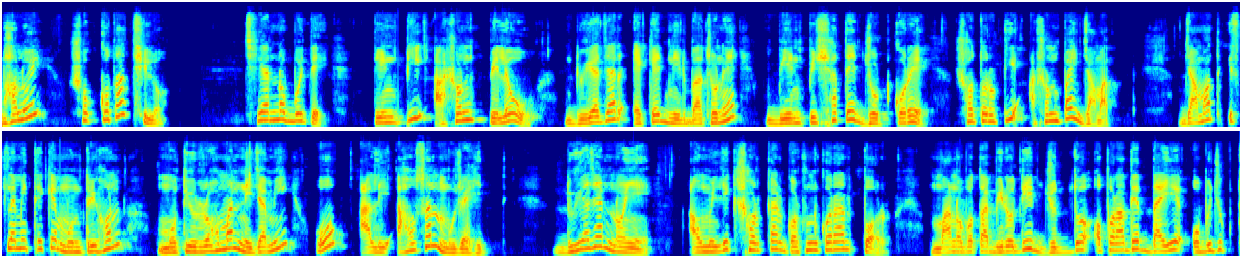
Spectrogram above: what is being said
ভালোই সখ্যতা ছিল। ছিয়ানব্বইতে তিনটি আসন পেলেও দুই হাজার একের নির্বাচনে বিএনপির সাথে জোট করে সতেরোটি আসন পায় জামাত। জামাত ইসলামী থেকে মন্ত্রী হন মতিউর রহমান নিজামী ও আলী আহসান মুজাহিদ। দুই হাজার নয়ে আওয়ামী লীগ সরকার গঠন করার পর মানবতা বিরোধী যুদ্ধ অপরাধের দায়ে অভিযুক্ত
